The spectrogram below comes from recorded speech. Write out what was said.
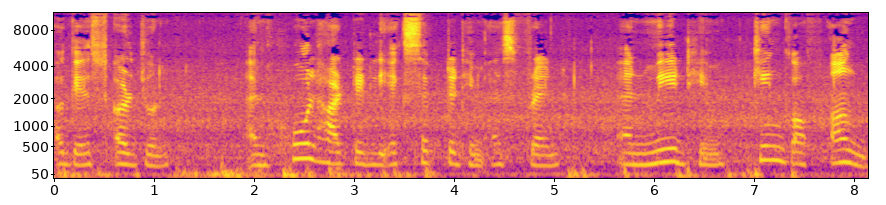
against Arjun and wholeheartedly accepted him as friend and made him king of Ang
